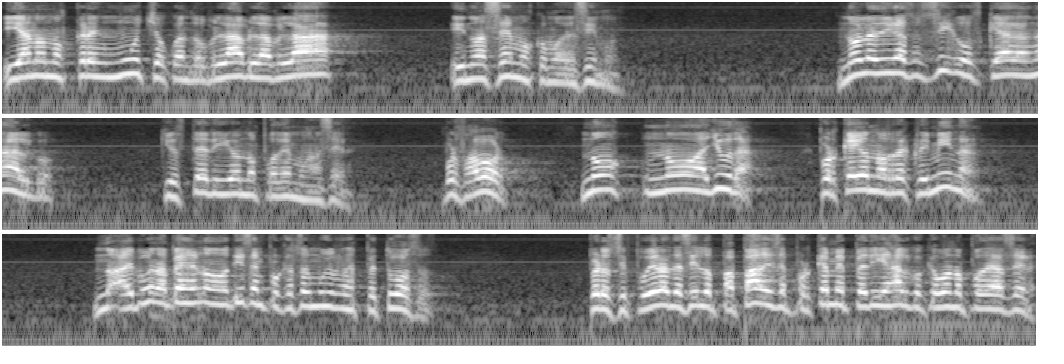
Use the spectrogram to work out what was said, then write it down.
y ya no nos creen mucho cuando bla, bla, bla y no hacemos como decimos. No le diga a sus hijos que hagan algo que usted y yo no podemos hacer. Por favor, no, no ayuda, porque ellos nos recriminan. No, algunas veces no nos dicen porque son muy respetuosos. Pero si pudieran decirlo, papá dice, ¿por qué me pedís algo que vos no podés hacer?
